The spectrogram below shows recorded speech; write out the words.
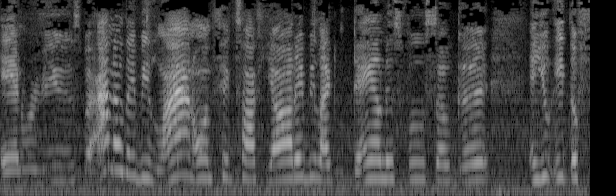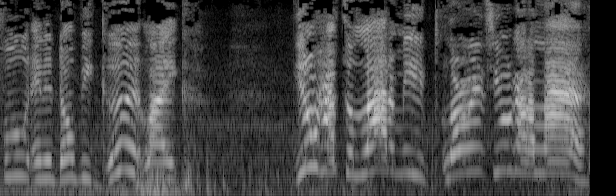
and reviews. But I know they be lying on TikTok, y'all. They be like, damn, this food's so good. And you eat the food and it don't be good. Like, you don't have to lie to me, Lawrence. You don't gotta lie.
